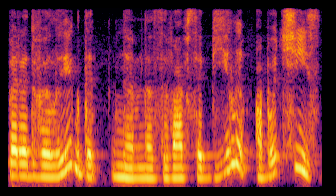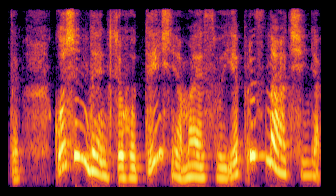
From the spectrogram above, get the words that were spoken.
Перед Великднем називався білим або чистим. Кожен день цього тижня має своє призначення.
